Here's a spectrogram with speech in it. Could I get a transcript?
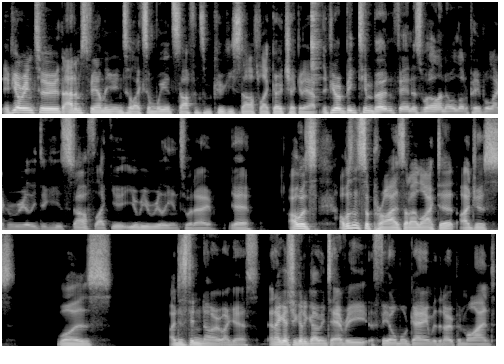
If you're into the Addams family, you're into like some weird stuff and some kooky stuff, like go check it out. If you're a big Tim Burton fan as well, I know a lot of people like really dig his stuff. Like you, you'll be really into it, eh? Yeah. I was, I wasn't surprised that I liked it. I just was, I just didn't know, I guess. And I guess you got to go into every film or game with an open mind.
